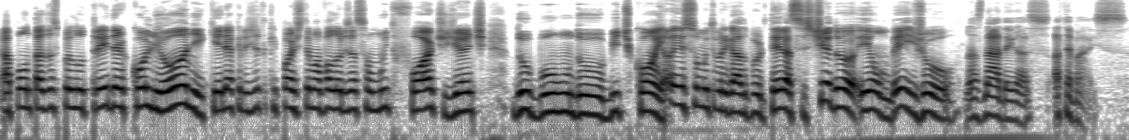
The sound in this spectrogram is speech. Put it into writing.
apontadas pelo trader Colione que ele acredita que pode ter uma valorização muito forte diante do boom do Bitcoin. Então é isso, muito obrigado por ter assistido e um beijo nas nádegas. Até mais.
